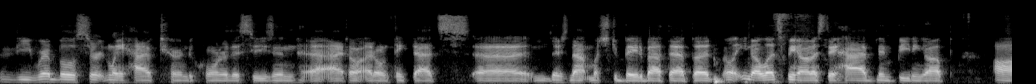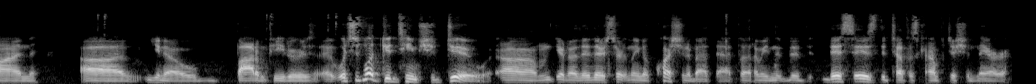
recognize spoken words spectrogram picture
the Red Bulls certainly have turned a corner this season. Uh, I don't, I don't think that's uh, there's not much debate about that. But you know, let's be honest, they have been beating up on uh, you know bottom feeders, uh, which is what good teams should do. Um, you know, there, there's certainly no question about that. But I mean, the, the, this is the toughest competition they're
